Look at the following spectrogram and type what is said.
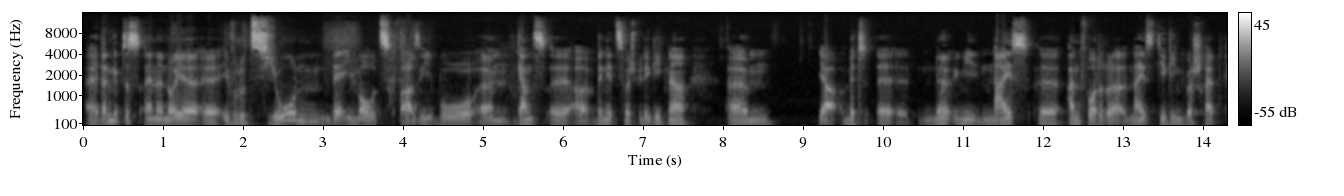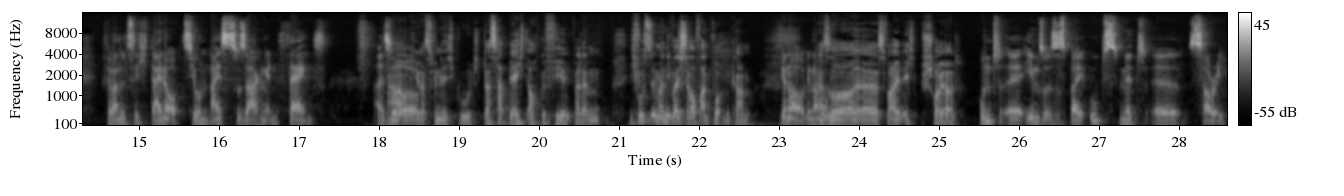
Äh, dann gibt es eine neue äh, Evolution der Emotes quasi, wo ähm, ganz, äh, wenn jetzt zum Beispiel der Gegner ähm, ja mit äh, ne, irgendwie nice äh, antwortet oder nice dir gegenüber schreibt, verwandelt sich deine Option nice zu sagen in thanks. Also ah, okay, das finde ich gut. Das hat mir echt auch gefehlt, weil dann ich wusste immer nie, was ich darauf antworten kann. Genau, genau. Also es war halt echt bescheuert. Und ebenso ist es bei Oops mit Sorry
